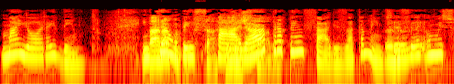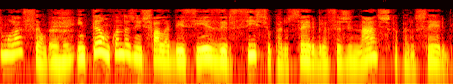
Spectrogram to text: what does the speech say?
maior aí dentro. Então, Parar pra pensar, Parar para pensar, exatamente. Aham. Essa é uma estimulação. Aham. Então, quando a gente fala desse exercício para o cérebro, essa ginástica para o cérebro,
